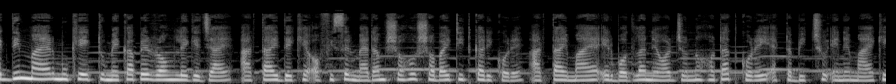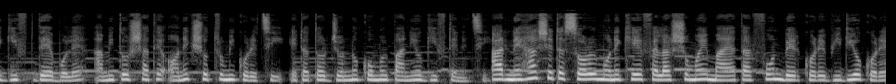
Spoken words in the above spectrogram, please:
একদিন মায়ের মুখে একটু মেকআপের রং লেগে যায়, আর তাই দেখে অফিসের ম্যাডাম সহ সবাই টিটকারি করে, আর তাই মায়া এর বদলা নেওয়ার জন্য হঠাৎ করেই একটা বিচ্ছু এনে মায়াকে গিফট দেয় বলে, আমি তোর সাথে অনেক শত্রুমি করেছি, এটা তোর জন্য কোমল পানীয় গিফট এনেছি। আর নেহা সেটা সরল মনে খেয়ে ফেলার সময় মায়া তার ফোন বের করে, ভিডিও করে,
